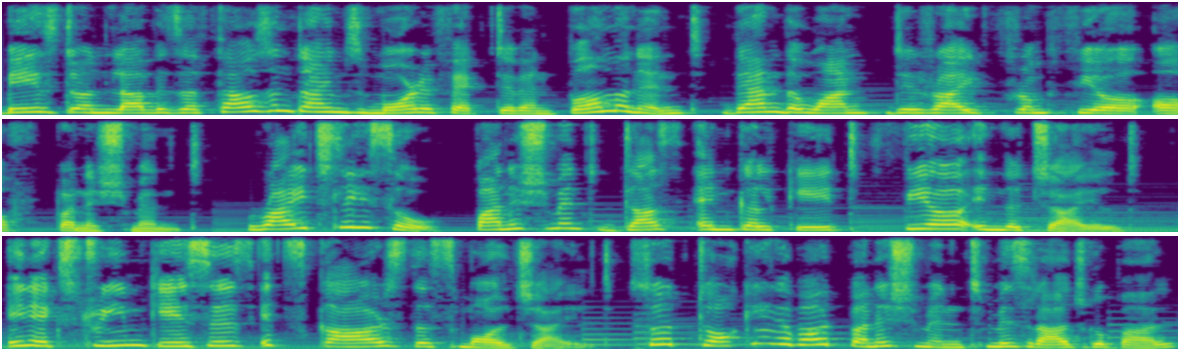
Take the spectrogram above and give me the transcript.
based on love is a thousand times more effective and permanent than the one derived from fear of punishment. Rightly so, punishment does inculcate fear in the child. In extreme cases, it scars the small child. So, talking about punishment, Ms. Rajgopal,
